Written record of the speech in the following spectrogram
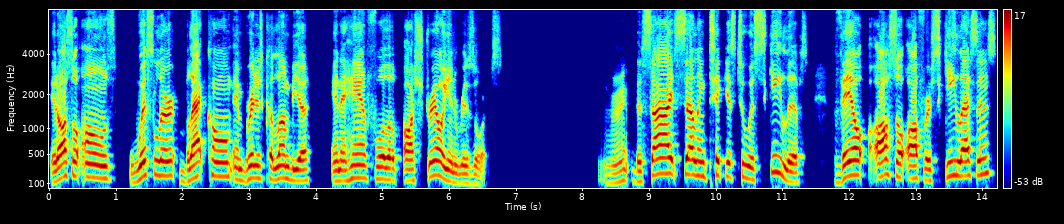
It also owns Whistler, Blackcomb, and British Columbia, and a handful of Australian resorts. All right. Besides selling tickets to its ski lifts, Vail also offers ski lessons,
